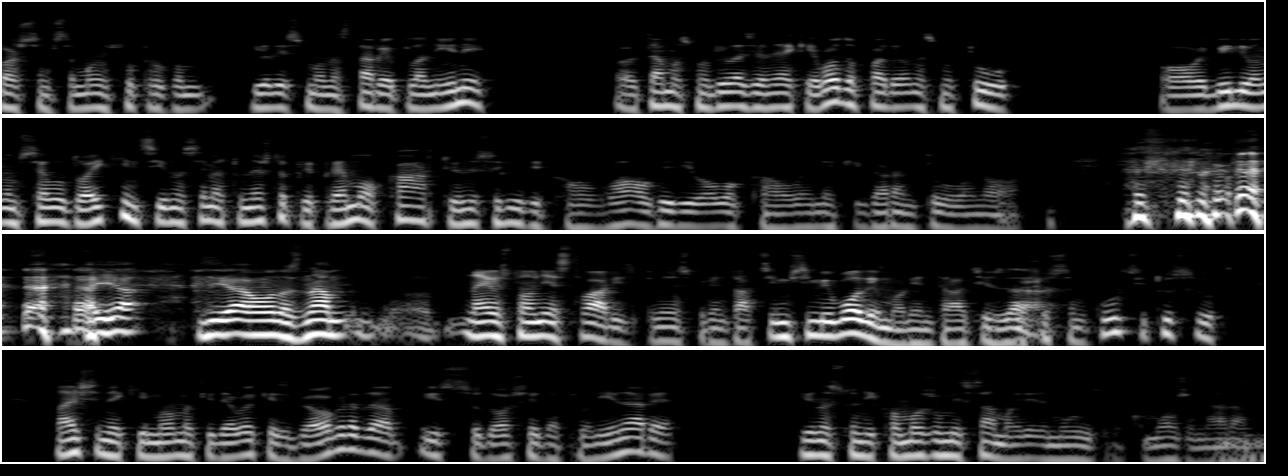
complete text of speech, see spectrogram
baš sam sa mojim suprugom, bili smo na staroj planini, tamo smo bilazili neke vodopade, onda smo tu ovaj, bili u onom selu Dojkinci i onda sam ja tu nešto pripremao kartu i oni su ljudi kao, wow, vidi ovo kao ovaj neki garant tu, ono. A ja, ja ono, znam uh, najosnovnije stvari iz planinarske orijentacije. Mislim, i volim orijentaciju, Da. završio sam kurs i tu su najšli neki momak i devojke iz Beograda, isto su došli da planinare i onda su oni kao, možemo mi samo da idemo ujutro, ako može, naravno.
